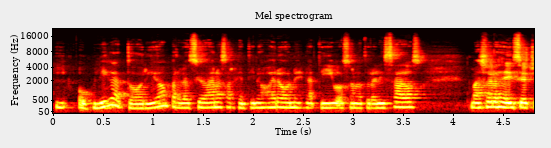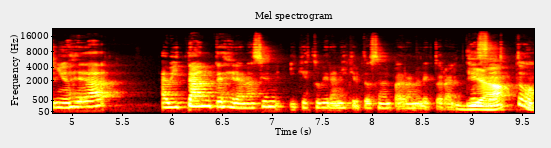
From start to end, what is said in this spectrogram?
y obligatorio para los ciudadanos argentinos varones, nativos o naturalizados mayores de 18 años de edad, habitantes de la nación y que estuvieran inscritos en el padrón electoral. ¿Qué es esto?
